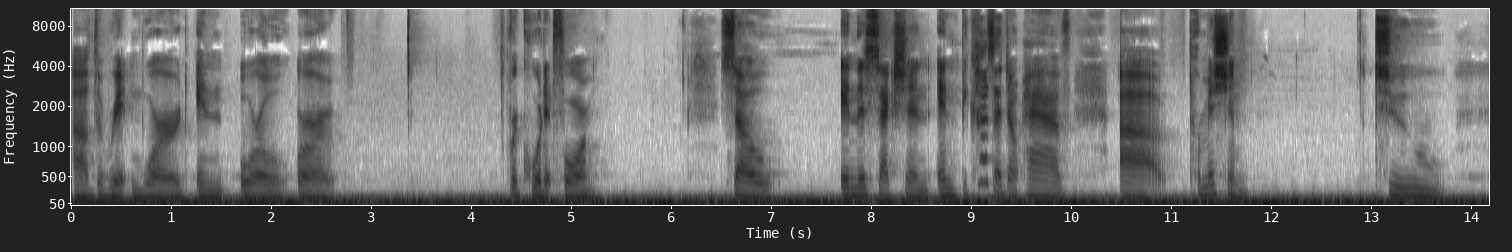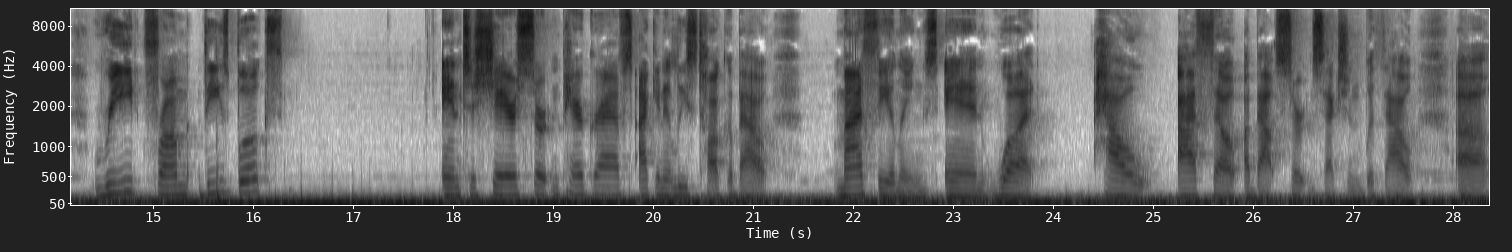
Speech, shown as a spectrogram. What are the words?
uh, the written word in oral or recorded form. So, in this section, and because I don't have uh, permission to read from these books, and to share certain paragraphs, I can at least talk about my feelings and what, how I felt about certain section without uh,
